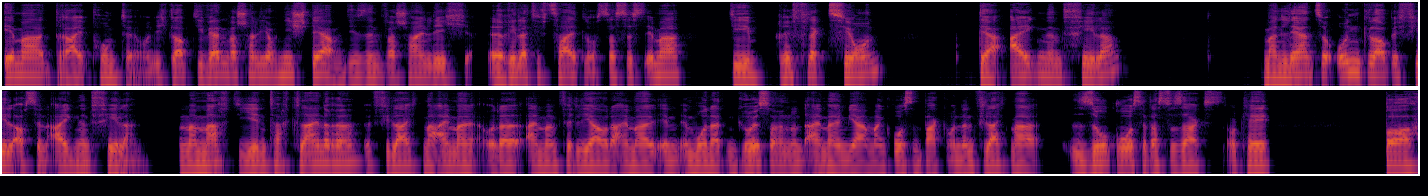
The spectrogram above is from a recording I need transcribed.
immer drei Punkte. Und ich glaube, die werden wahrscheinlich auch nie sterben. Die sind wahrscheinlich äh, relativ zeitlos. Das ist immer die Reflexion der eigenen Fehler. Man lernt so unglaublich viel aus den eigenen Fehlern. Man macht jeden Tag kleinere, vielleicht mal einmal oder einmal im Vierteljahr oder einmal im, im Monat einen größeren und einmal im Jahr mal einen großen Bug. Und dann vielleicht mal so große, dass du sagst, okay, boah,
